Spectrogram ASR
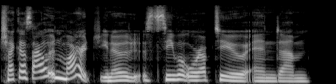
check us out in March. You know, see what we're up to, and um,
